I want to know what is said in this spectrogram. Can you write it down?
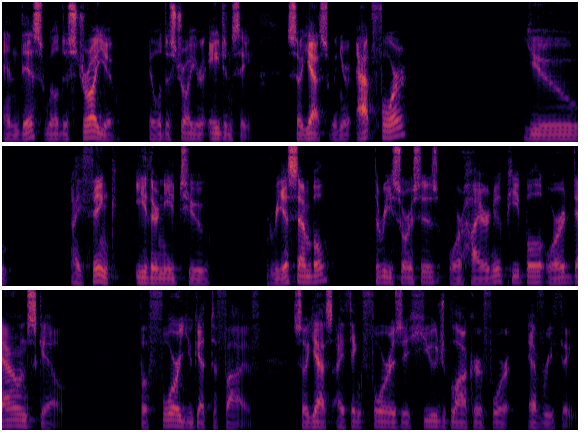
And this will destroy you. It will destroy your agency. So, yes, when you're at four, you, I think, either need to reassemble the resources or hire new people or downscale before you get to five. So, yes, I think four is a huge blocker for everything.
